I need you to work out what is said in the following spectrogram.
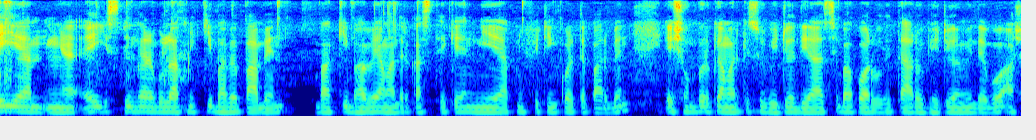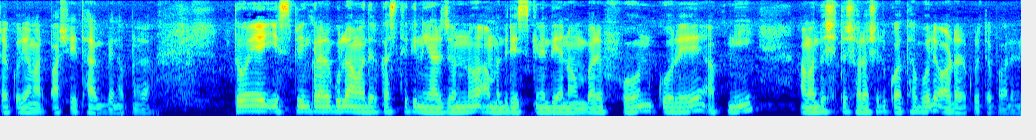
এই এই স্প্রিংকলারগুলো আপনি কীভাবে পাবেন বা কীভাবে আমাদের কাছ থেকে নিয়ে আপনি ফিটিং করতে পারবেন এই সম্পর্কে আমার কিছু ভিডিও দেওয়া আছে বা পরবর্তীতে আরও ভিডিও আমি দেব। আশা করি আমার পাশেই থাকবেন আপনারা। তো এই স্প্রিংকলারগুলো আমাদের কাছ থেকে নেওয়ার জন্য আমাদের স্ক্রিনে দেওয়া নম্বরে ফোন করে আপনি আমাদের সাথে সরাসরি কথা বলে অর্ডার করতে পারেন।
